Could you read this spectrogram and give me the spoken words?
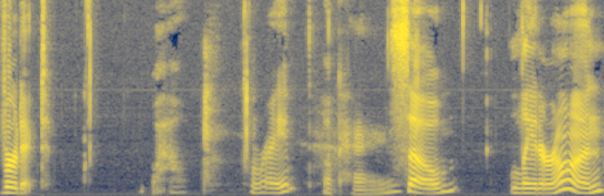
Verdict, Wow. right? Okay. So, later on,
